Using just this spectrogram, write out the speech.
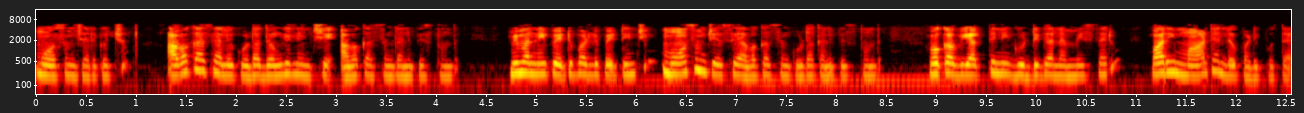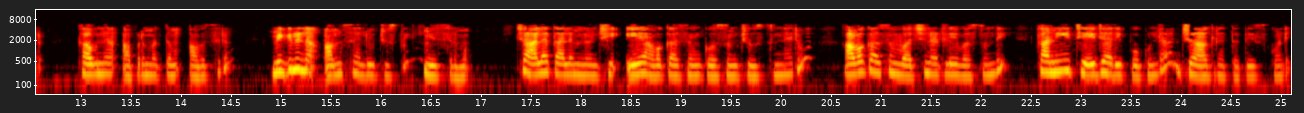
మోసం జరగొచ్చు. అవకాశాలు కూడా దొంగిలించే అవకాశం కనిపిస్తుంది. మిమ్మల్ని పెట్టుబడులు పెట్టించి మోసం చేసే అవకాశం కూడా కనిపిస్తుంది. ఒక వ్యక్తిని గుడ్డిగా నమ్మిస్తారు. వారి మాటల్లో పడిపోతారు. కావున అప్రమత్తం అవసరం. మిగిలిన అంశాలు చూస్తే మిశ్రమం. చాలా కాలం నుంచి ఏ అవకాశం కోసం చూస్తున్నారు? అవకాశం వచ్చినట్లే వస్తుంది కానీ చేజారిపోకుండా జాగ్రత్త తీసుకోండి.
